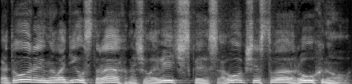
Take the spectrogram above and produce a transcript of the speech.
который наводил страх на человеческое сообщество, рухнул.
